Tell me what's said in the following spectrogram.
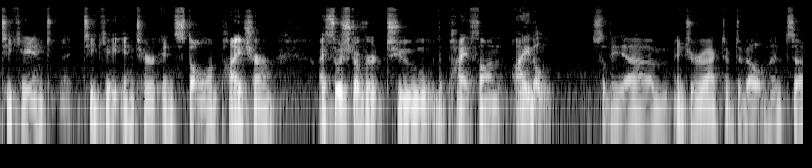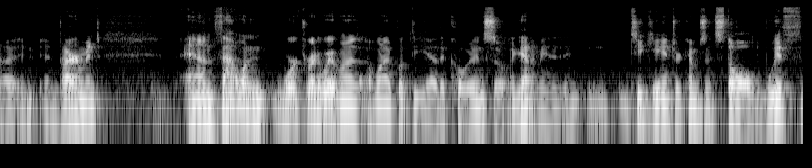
tkinter install on PyCharm, I switched over to the Python idle, so the um, interactive development uh, environment and that one worked right away when I, when I put the uh, the code in. So again, I mean, it, tkinter comes installed with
